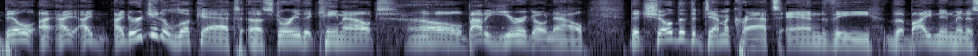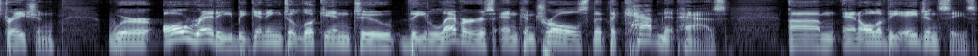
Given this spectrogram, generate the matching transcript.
Bill, I, I, would urge you to look at a story that came out oh about a year ago now that showed that the Democrats and the the Biden administration were already beginning to look into the levers and controls that the cabinet has. Um, and all of the agencies.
